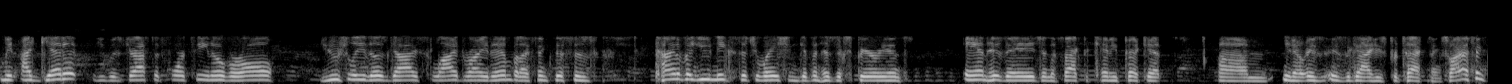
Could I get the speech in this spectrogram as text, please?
I mean, I get it. He was drafted 14 overall. Usually those guys slide right in, but I think this is kind of a unique situation given his experience and his age and the fact that Kenny Pickett – um, you know, is, is the guy he's protecting. So I think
